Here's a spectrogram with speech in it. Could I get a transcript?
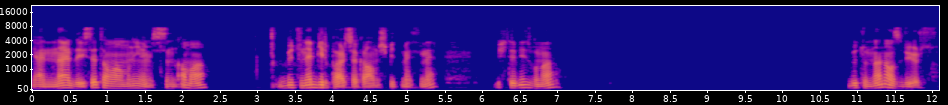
Yani neredeyse tamamını yemişsin ama bütüne bir parça kalmış bitmesine. İşte biz buna bütünden az diyoruz.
